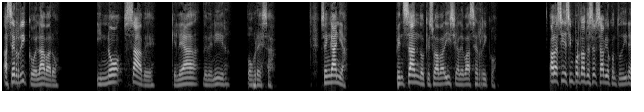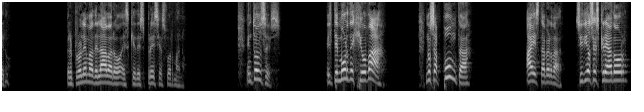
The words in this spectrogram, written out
a ser rico el ávaro y no sabe que le ha de venir pobreza. Se engaña pensando que su avaricia le va a hacer rico. Ahora sí es importante ser sabio con tu dinero. Pero el problema del ávaro es que desprecia a su hermano. Entonces, el temor de Jehová nos apunta a esta verdad. Si Dios es creador,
